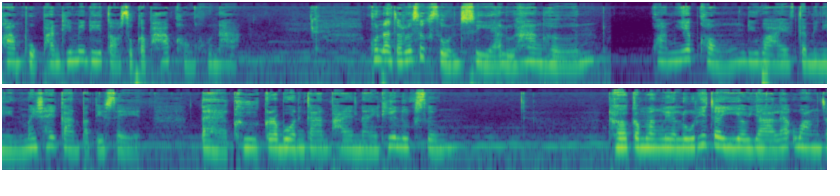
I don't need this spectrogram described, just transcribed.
ความผูกพันที่ไม่ดีต่อสุขภาพของคุณค่ะ คุณอาจจะรู้สึกสูญเสียหรือห่างเหิน ความเงียบของ Divine Feminine ไม่ใช่การปฏิเสธ แต่คือกระบวนการภายในที่ลึกซึ้ง เธอกำลังเรียนรู้ที่จะเยียวยาและวางใจ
